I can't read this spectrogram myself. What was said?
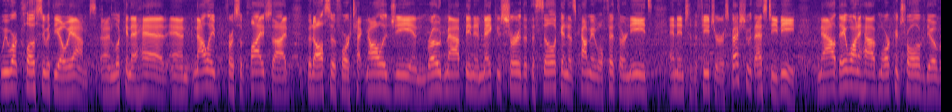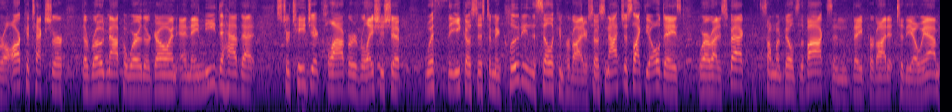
we work closely with the OEMs and looking ahead, and not only for supply side, but also for technology and road mapping and making sure that the silicon that's coming will fit their needs and into the future, especially with SDV. Now they want to have more control over the overall architecture, the roadmap of where they're going, and they need to have that strategic collaborative relationship with the ecosystem, including the silicon provider. So it's not just like the old days where I write a spec, someone builds the box and they provide it to the OEM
